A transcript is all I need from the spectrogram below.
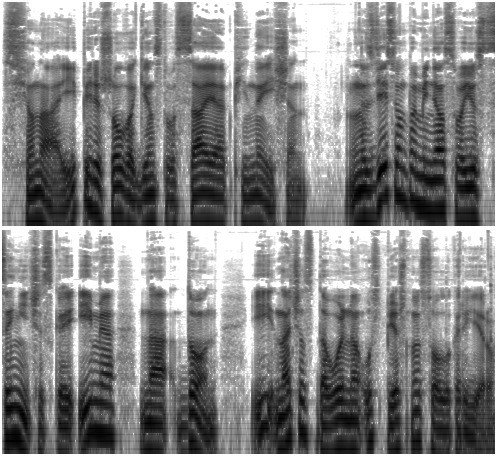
с Хёна и перешел в агентство Saya P Nation. Здесь он поменял свое сценическое имя на Дон и начал довольно успешную соло-карьеру.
